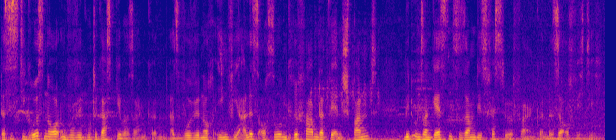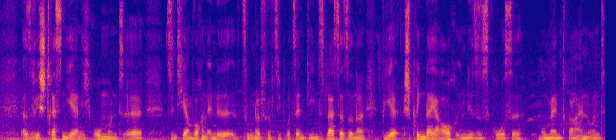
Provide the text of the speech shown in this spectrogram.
Das ist die Größenordnung, wo wir gute Gastgeber sein können. Also wo wir noch irgendwie alles auch so im Griff haben, dass wir entspannt mit unseren Gästen zusammen dieses Festival feiern können. Das ist ja auch wichtig. Also wir stressen hier ja nicht rum und äh, sind hier am Wochenende zu 150 Prozent Dienstleister, sondern wir springen da ja auch in dieses große Moment rein und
